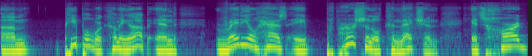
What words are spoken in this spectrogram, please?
um, people were coming up, and radio has a personal connection. It's hard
